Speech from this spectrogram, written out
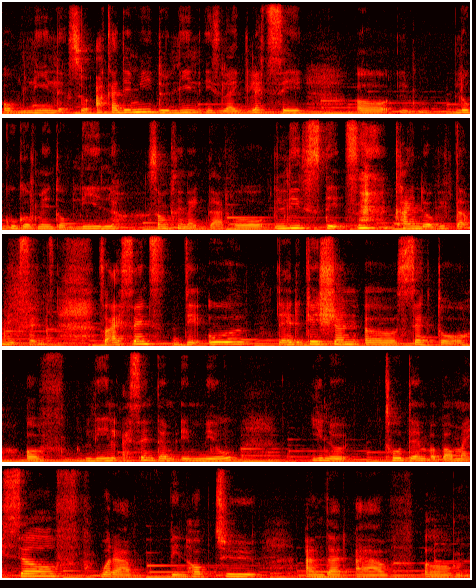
of Lille. So Académie de Lille is like, let's say, uh, local government of Lille, something like that, or Lille states, kind of, if that makes sense. So I sent the whole the education uh, sector of Lille. I sent them a mail, you know, told them about myself, what I've been up to, and that I have um,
